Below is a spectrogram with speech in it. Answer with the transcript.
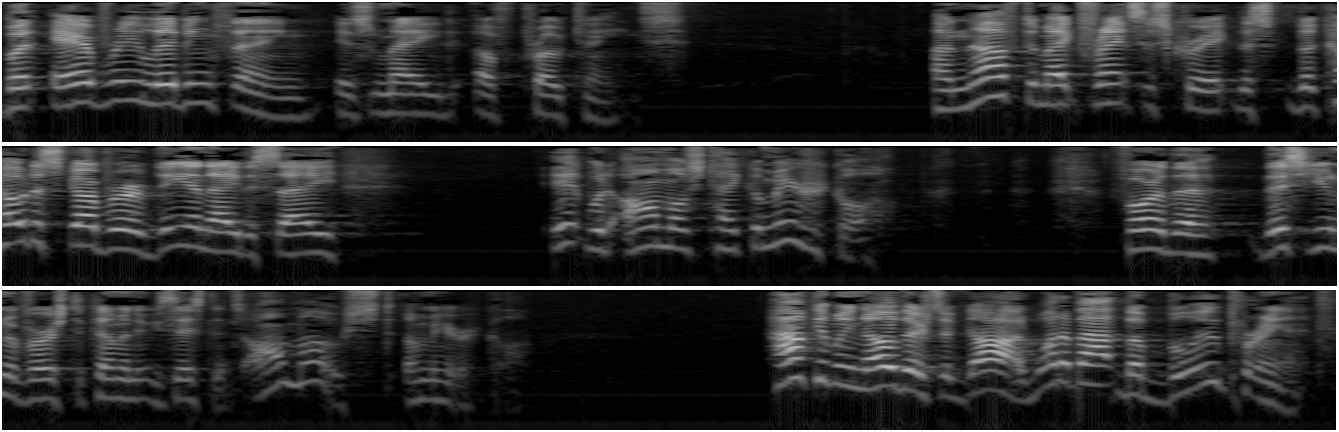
But every living thing is made of proteins. Enough to make Francis Crick, the co-discoverer of DNA, to say it would almost take a miracle for the, this universe to come into existence. Almost a miracle. How can we know there's a God? What about the blueprint?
